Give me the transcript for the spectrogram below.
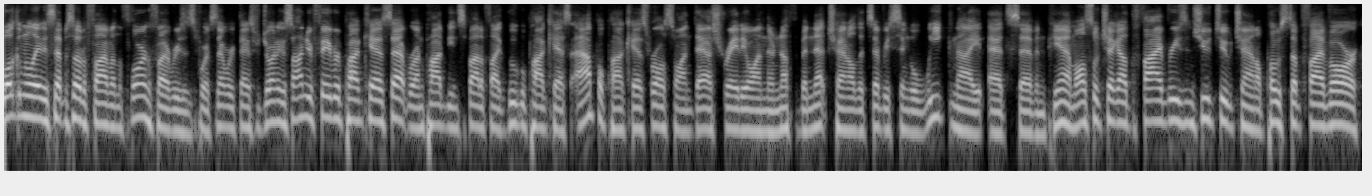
Welcome to the latest episode of Five on the Floor on the Five Reasons Sports Network. Thanks for joining us on your favorite podcast app. We're on Podbean, Spotify, Google Podcasts, Apple Podcasts. We're also on Dash Radio on their Nothing But Net channel. That's every single weeknight at 7 p.m. Also, check out the Five Reasons YouTube channel. Post up 5R as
